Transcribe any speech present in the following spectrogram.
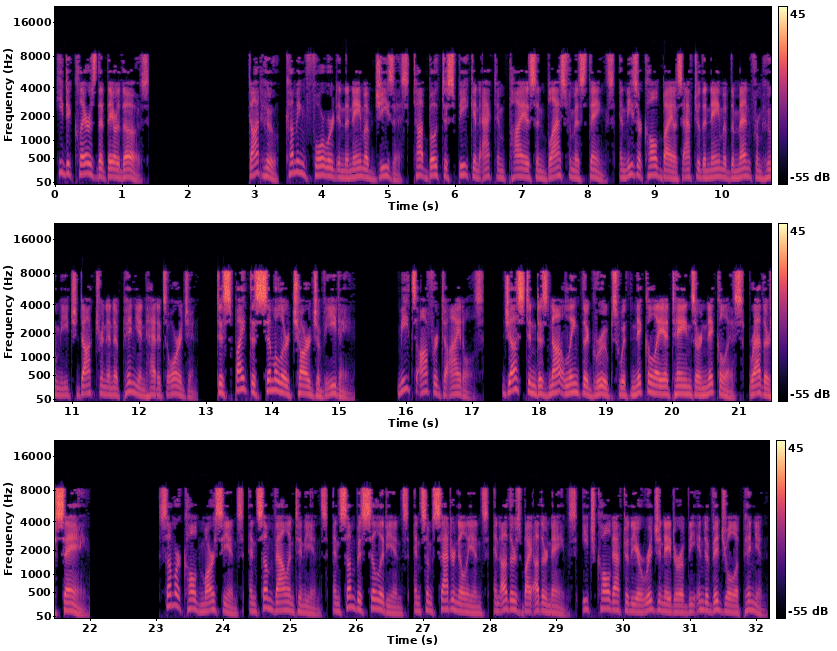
He declares that they are those who, coming forward in the name of Jesus, taught both to speak and act impious and blasphemous things, and these are called by us after the name of the men from whom each doctrine and opinion had its origin, despite the similar charge of eating meats offered to idols. Justin does not link the groups with Nicolaitanes or Nicholas, rather saying, some are called Marcions, and some Valentinians, and some Basilidians, and some Saturnilians, and others by other names, each called after the originator of the individual opinion.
